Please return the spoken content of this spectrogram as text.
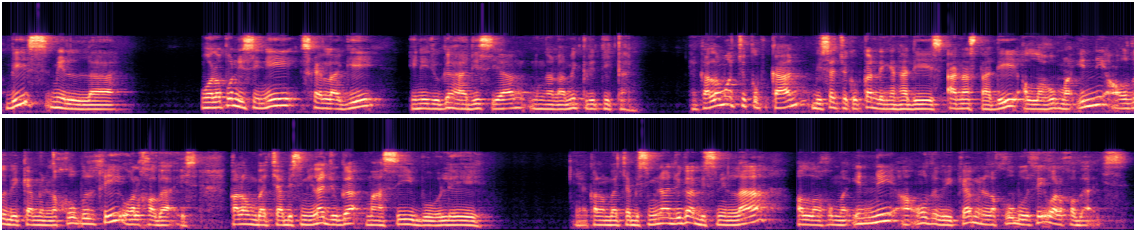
Bismillah. Walaupun di sini sekali lagi ini juga hadis yang mengalami kritikan. Ya, kalau mau cukupkan bisa cukupkan dengan hadis Anas tadi Allahumma inni a'udzubika minal khubuthi wal khaba'is. Kalau membaca Bismillah juga masih boleh. Ya kalau membaca Bismillah juga Bismillah Allahumma inni a'udzubika minal khubuthi wal khaba'is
